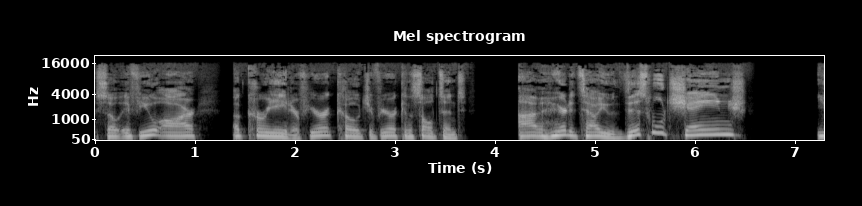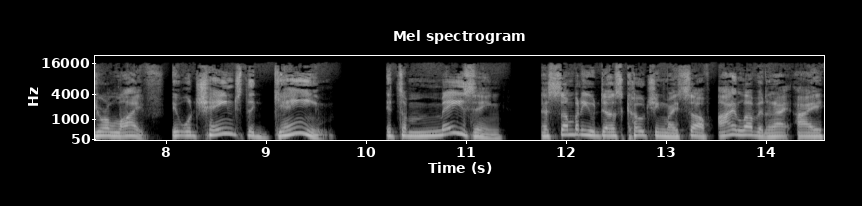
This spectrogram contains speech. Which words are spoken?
So if you are a creator, if you're a coach, if you're a consultant, I'm here to tell you this will change your life. It will change the game. It's amazing. As somebody who does coaching myself, I love it. And I, I,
